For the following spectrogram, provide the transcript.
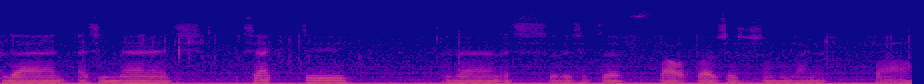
and then SE manage exec T and then it's what is it the file process or something like that file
